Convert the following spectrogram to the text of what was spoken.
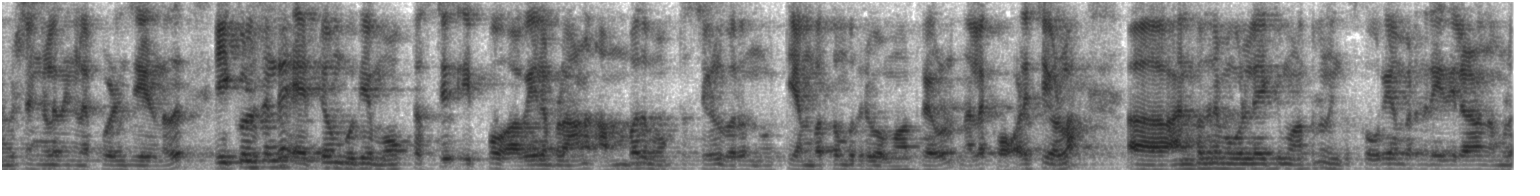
നിമിഷങ്ങളിൽ നിങ്ങൾ എപ്പോഴും ചെയ്യേണ്ടത്. ഈക്വൽസിന്റെ ഏറ്റവും പുതിയ മോക്ക് ടെസ്റ്റ് ഇപ്പോൾ അവൈലബിൾ ആണ്. അമ്പത് മോക്ക് ടെസ്റ്റുകൾ വെറും നൂറ്റി അമ്പത്തൊമ്പത് രൂപ മാത്രമേ ഉള്ളൂ. നല്ല ക്വാളിറ്റിയുള്ള അൻപതിന് മുകളിലേക്ക് മാത്രം നിങ്ങൾക്ക് സ്കോർ ചെയ്യാൻ പറ്റുന്ന രീതിയിലാണ് നമ്മൾ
